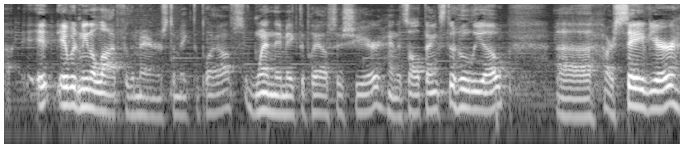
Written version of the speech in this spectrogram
Uh, it, it would mean a lot for the Mariners to make the playoffs when they make the playoffs this year. And it's all thanks to Julio. Uh, our savior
